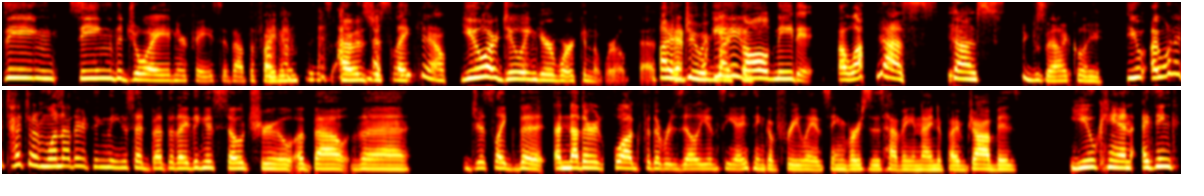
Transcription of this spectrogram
seeing seeing the joy in your face about the finances. I was just like, you know, you are doing your work in the world, Beth. I'm and doing my we all need it a lot. yes, yes, exactly. You I want to touch on one other thing that you said, Beth, that I think is so true about the just like the another plug for the resiliency, I think, of freelancing versus having a nine to five job is you can, I think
